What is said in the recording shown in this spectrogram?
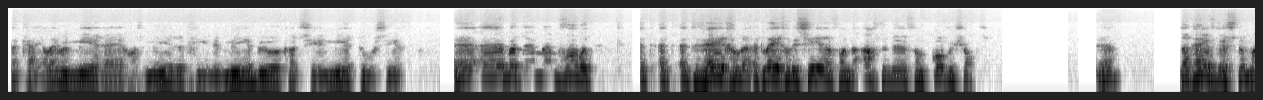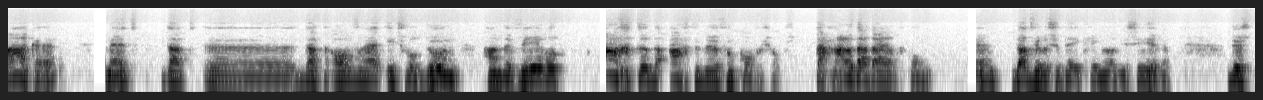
dan krijg je alleen maar meer regels, meer rigide, meer bureaucratie, meer toezicht. Uh, bijvoorbeeld het, het, het, regelen, het legaliseren van de achterdeur van coffeeshops. Dat heeft dus te maken met dat, uh, dat de overheid iets wil doen aan de wereld achter de achterdeur van coffeeshops. Daar gaat het uiteindelijk om. Dat willen ze decriminaliseren. Dus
